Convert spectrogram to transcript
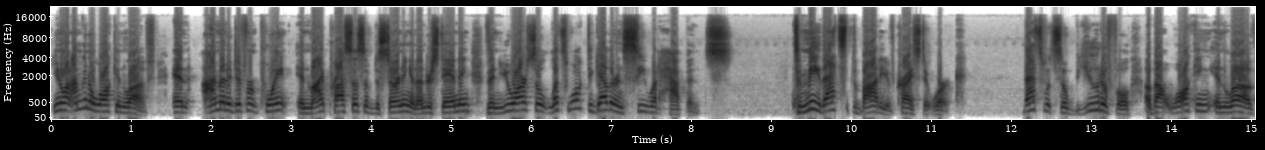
you know what, I'm going to walk in love, and I'm at a different point in my process of discerning and understanding than you are, so let's walk together and see what happens. To me, that's the body of Christ at work. That's what's so beautiful about walking in love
